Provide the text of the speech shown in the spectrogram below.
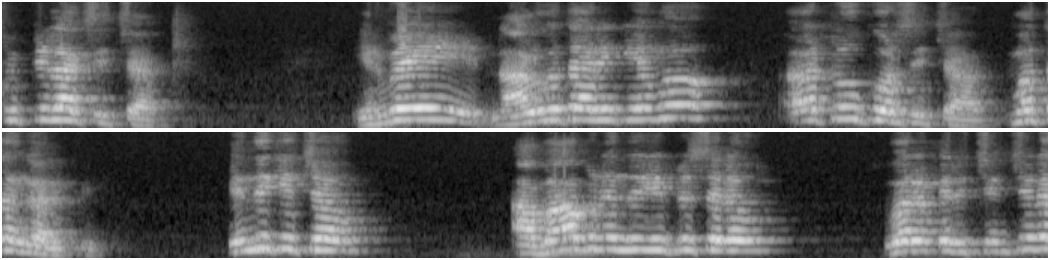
ఫిఫ్టీ లాక్స్ ఇచ్చారు. ఇరవై నాలుగో తారీఖు ఏమో టూ కోర్స్ ఇచ్చారు మొత్తం కలిపి. ఎందుకు ఇచ్చావు? ఆ బాబుని ఎందుకు చూపిస్తలేవు ఇవాళ మీరు చిన్న చిన్న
